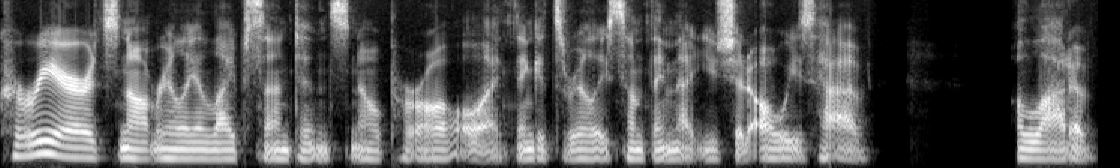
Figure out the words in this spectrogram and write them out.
career. It's not really a life sentence, no parole. I think it's really something that you should always have a lot of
